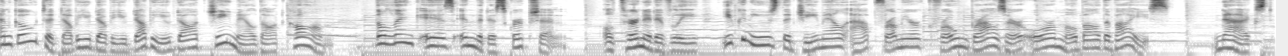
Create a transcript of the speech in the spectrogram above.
and go to www.gmail.com. The link is in the description. Alternatively, you can use the Gmail app from your Chrome browser or mobile device. Next,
